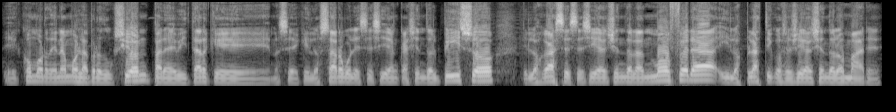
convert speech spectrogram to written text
eh, cómo ordenamos la producción para evitar que, no sé, que los árboles se sigan cayendo al piso, los gases se sigan yendo a la atmósfera y los plásticos se sigan yendo a los mares.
